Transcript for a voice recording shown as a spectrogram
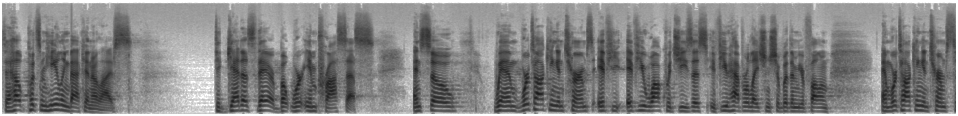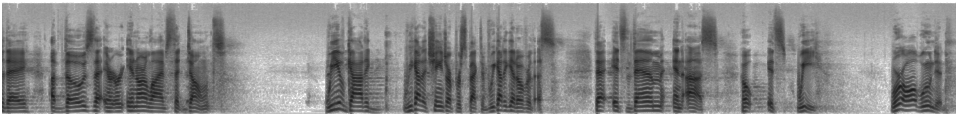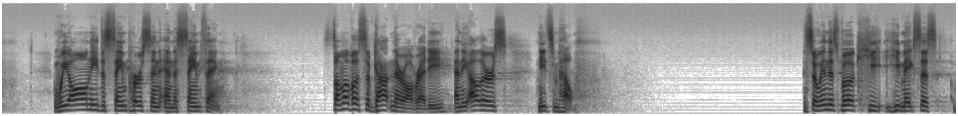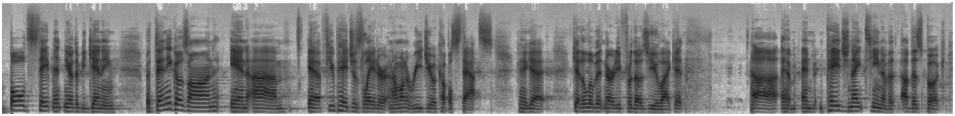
to help put some healing back in our lives to get us there, but we're in process. And so when we're talking in terms, if you, if you walk with Jesus, if you have relationship with him, you're following, and we're talking in terms today of those that are in our lives that don't, We have got to, we got to change our perspective. We got to get over this. That it's them and us. Oh, it's we. We're all wounded. We all need the same person and the same thing. Some of us have gotten there already, and the others need some help. And so in this book, he, he makes this bold statement near the beginning, but then he goes on in, um, in a few pages later, and I want to read you a couple stats. I'm going to get, get a little bit nerdy for those of you who like it. Uh, and, and, page 19 of, of this book,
